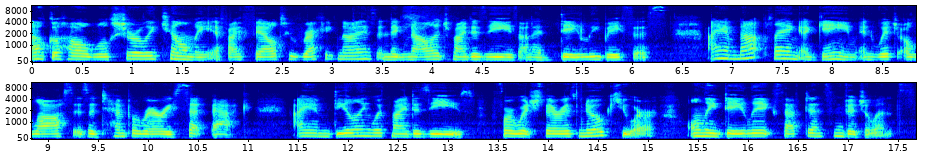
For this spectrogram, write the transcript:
Alcohol will surely kill me if I fail to recognize and acknowledge my disease on a daily basis. I am not playing a game in which a loss is a temporary setback. I am dealing with my disease, for which there is no cure, only daily acceptance and vigilance.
